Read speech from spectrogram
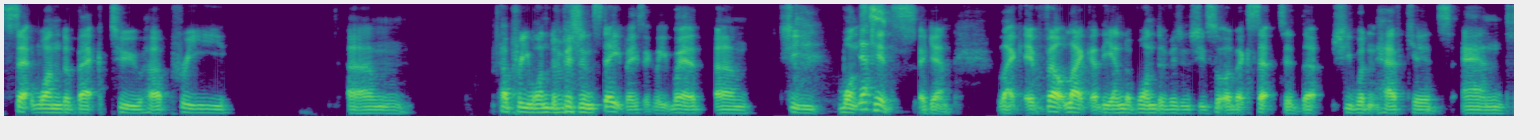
set Wanda back to her pre um her pre WandaVision state, basically, where um she wants Yes. kids again. Like it felt like at the end of WandaVision, she sort of accepted that she wouldn't have kids and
